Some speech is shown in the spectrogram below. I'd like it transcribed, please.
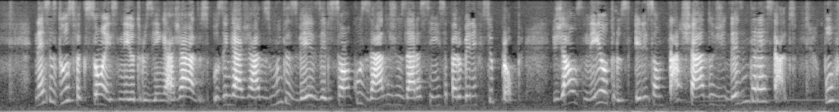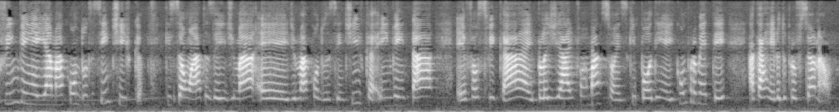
Nessas duas facções, neutros e engajados, os engajados muitas vezes eles são acusados de usar a ciência para o benefício próprio Já os neutros, eles são taxados de desinteressados. Por fim, vem aí a má conduta científica, que são atos aí de má, é, de má conduta científica, inventar, é, falsificar e plagiar informações que podem aí comprometer a carreira do profissional.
